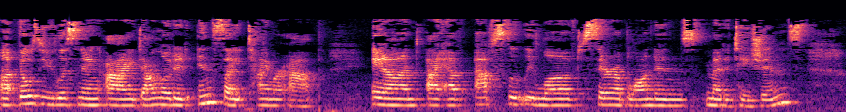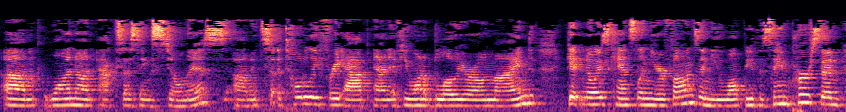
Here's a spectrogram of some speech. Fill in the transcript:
Uh, those of you listening, I downloaded Insight Timer app, and I have absolutely loved Sarah Blondin's meditations. Um, one on accessing stillness. Um, it's a totally free app, and if you want to blow your own mind, get noise canceling earphones, and you won't be the same person.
